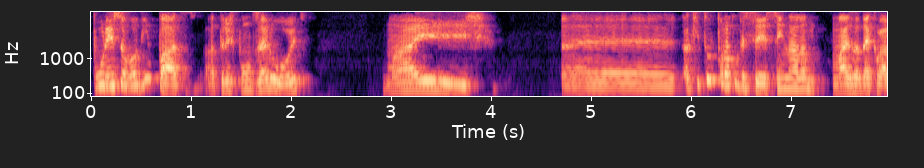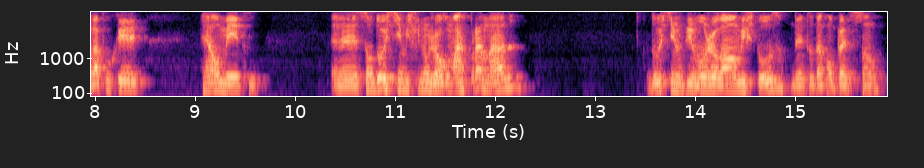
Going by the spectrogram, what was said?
por isso eu vou de empate, a 3.08. Mas. É, aqui tudo pode acontecer, sem nada mais a declarar, porque realmente é, são dois times que não jogam mais para nada. Dois times que vão jogar um amistoso dentro da competição.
